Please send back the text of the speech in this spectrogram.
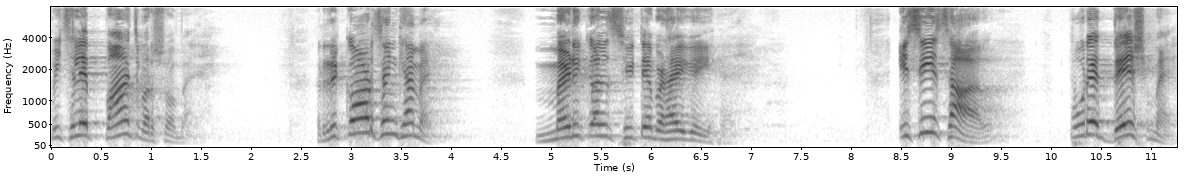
पिछले पाँच वर्षों में रिकॉर्ड संख्या में मेडिकल सीटें बढ़ाई गई हैं। इसी साल पूरे देश में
